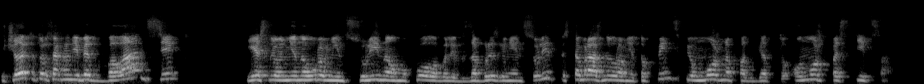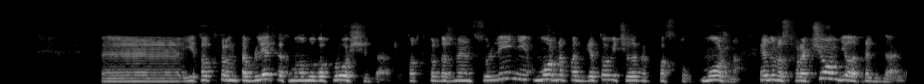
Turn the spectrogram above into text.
У человека, который сахарный диабет в балансе, если он не на уровне инсулина, уколов или в забрызгании инсулина, то есть там разные уровни, то в принципе он, можно подготов... он может поститься. Э, и тот, который на таблетках, намного проще даже. Тот, кто даже на инсулине, можно подготовить человека к посту. Можно. Это нужно с врачом делать и так далее.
